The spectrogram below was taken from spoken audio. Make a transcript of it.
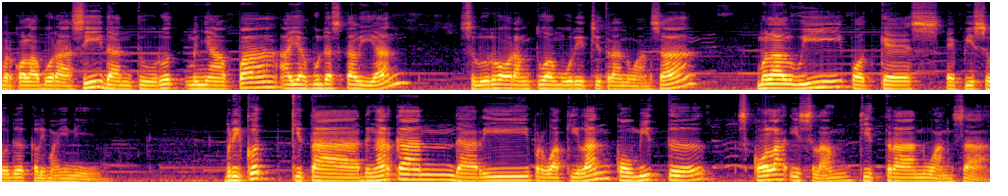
berkolaborasi dan turut menyapa ayah bunda sekalian, seluruh orang tua murid Citra Nuansa melalui podcast episode kelima ini. Berikut kita dengarkan dari perwakilan Komite Sekolah Islam Citra Nuansa.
